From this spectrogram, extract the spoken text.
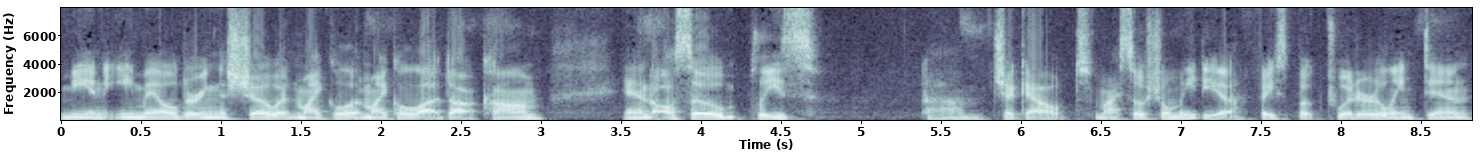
me an email during the show at michael at michaellott.com. And also, please um, check out my social media Facebook, Twitter, LinkedIn.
